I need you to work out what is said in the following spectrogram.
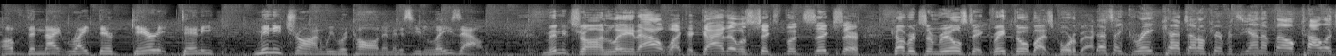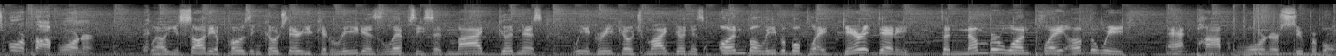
of the night right there, Garrett Denny. Minitron, we were calling him, and as he lays out. Minitron laid out like a guy that was six foot six there covered some real estate. Great throw by his quarterback. That's a great catch. I don't care if it's the NFL, college, or Pop Warner. Well, you saw the opposing coach there. You could read his lips. He said, My goodness. We agree, coach. My goodness. Unbelievable play. Garrett Denny, the number one play of the week at Pop Warner Super Bowl.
